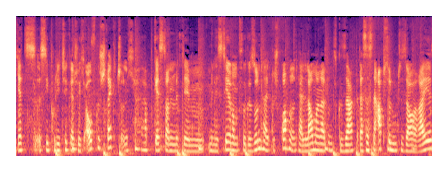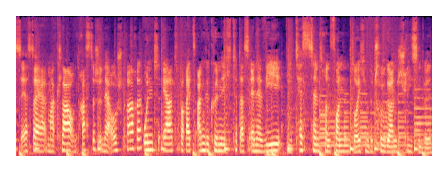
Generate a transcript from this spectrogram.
Jetzt ist die Politik natürlich aufgeschreckt und ich habe gestern mit dem Ministerium für Gesundheit gesprochen und Herr Laumann hat uns gesagt, dass es eine absolute Sauerei ist. Er ist da ja immer klar und drastisch in der Aussprache und er hat bereits angekündigt, dass NRW die Testzentren von solchen Betrügern schließen will.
